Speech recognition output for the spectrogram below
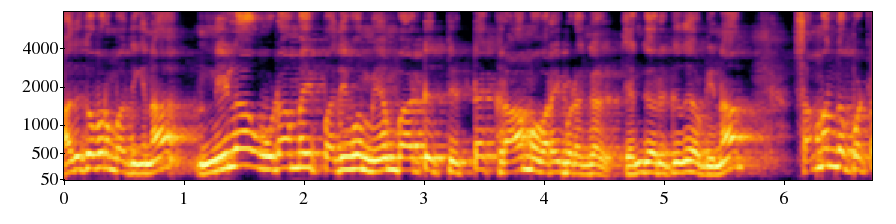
அதுக்கப்புறம் பார்த்தீங்கன்னா நில உடைமை பதிவு மேம்பாட்டு திட்ட கிராம வரைபடங்கள் எங்கே இருக்குது அப்படின்னா சம்பந்தப்பட்ட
